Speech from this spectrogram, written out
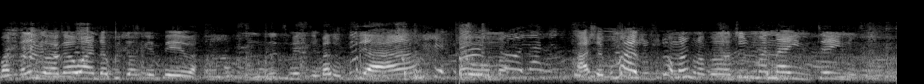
vanhu vanenge vakawanda kuita kunge mbeva. Dzimwe dzimba zvokuti haa oma hazvekumazvo futoma anogona kuaa tiri kuma 9 10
